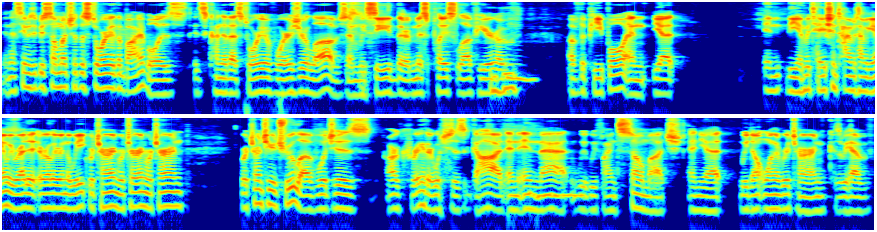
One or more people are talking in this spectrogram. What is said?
And that seems to be so much of the story of the Bible is it's kind of that story of where's your loves, and we see their misplaced love here mm-hmm. of of the people, and yet in the invitation time and time again, we read it earlier in the week: return, return, return, return to your true love, which is our Creator, which is God, and in mm-hmm. that we we find so much, and yet we don't want to return because we have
